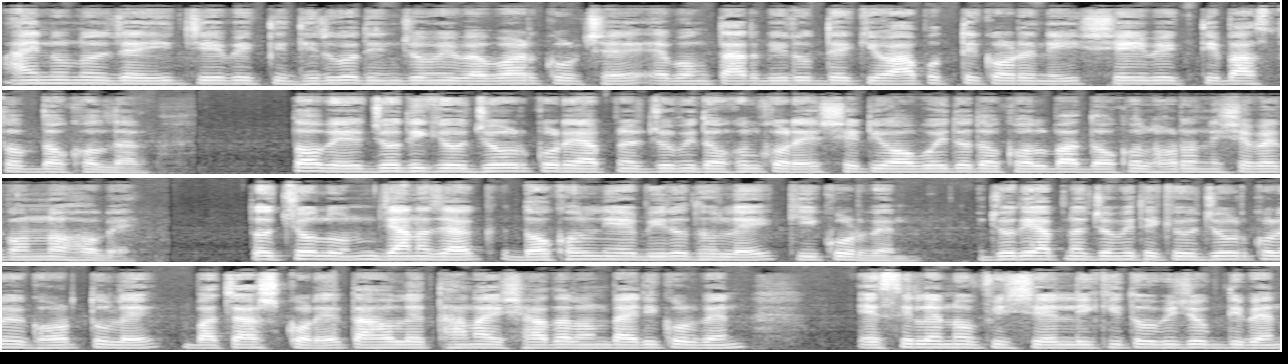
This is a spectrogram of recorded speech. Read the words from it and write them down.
আইন অনুযায়ী যে ব্যক্তি দীর্ঘদিন জমি ব্যবহার করছে এবং তার বিরুদ্ধে কেউ আপত্তি করেনি, সেই ব্যক্তি বাস্তব দখলদার। তবে যদি কেউ জোর করে আপনার জমি দখল করে, সেটি অবৈধ দখল বা দখল হরণ হিসেবে গণ্য হবে। তো চলুন জানা যাক দখল নিয়ে বিরোধ হলে কি করবেন। যদি আপনার জমিতে কেউ জোর করে ঘর তোলে বা চাষ করে, তাহলে থানায় সাধারণ ডায়েরি করবেন, এসিলেন অফিসে লিখিত অভিযোগ দিবেন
